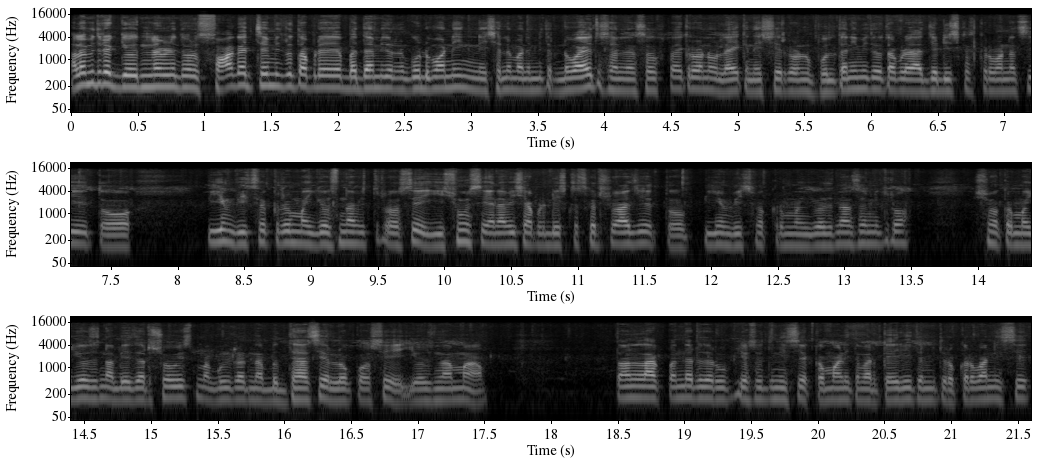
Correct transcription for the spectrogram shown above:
હાલો મિત્રો યોજના તમારું સ્વાગત છે. મિત્રો, તો આપણે બધા મિત્રોને ગુડ મોર્નિંગ ને ચેનલ માટે મિત્રો નવા આવ્યો તો ચેનલને સબસ્ક્રાઈબ કરવાનું લાઇક અને શેર કરવાનું ભૂલતા નહીં. મિત્રો, તો આપણે આજે ડિસ્કસ કરવાના છીએ. તો પીએમ વિશ્વકર્મા યોજના મિત્રો છે એ શું છે? એના વિશે આપણે ડિસ્કસ કરીશું આજે. તો પીએમ વિશ્વકર્મા યોજના છે મિત્રો. વિશ્વકર્મા યોજના બે હજાર ચોવીસમાં ગુજરાતના બધા છે લોકો છે યોજનામાં ત્રણ લાખ પંદર હજાર રૂપિયા સુધીની છે કમાણી તમારે કઈ રીતે મિત્રો કરવાની છે?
